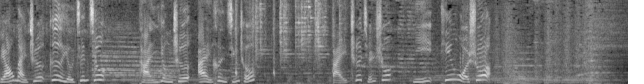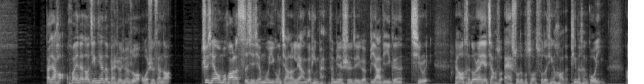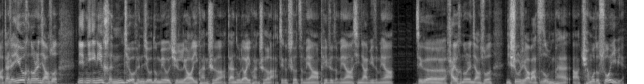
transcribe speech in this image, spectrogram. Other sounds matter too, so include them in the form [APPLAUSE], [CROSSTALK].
聊买车各有千秋，谈用车爱恨情仇。百车全说，你听我说。大家好，欢迎来到今天的百车全说，我是三刀。之前我们花了四期节目，一共讲了两个品牌，分别是这个比亚迪跟奇瑞。然后很多人也讲说，哎，说的不错，说的挺好的，听得很过瘾啊。但是也有很多人讲说，你你你很久很久都没有去聊一款车啊，单独聊一款车了，这个车怎么样，配置怎么样，性价比怎么样？这个还有很多人讲说，你是不是要把自主品牌啊全部都说一遍？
